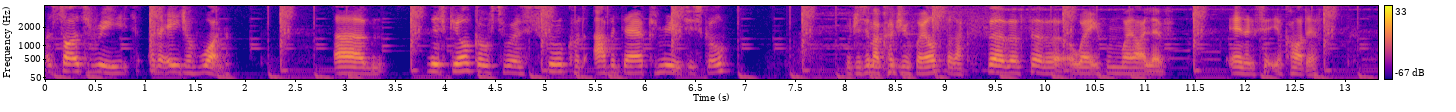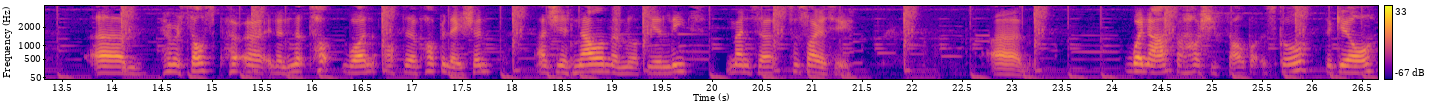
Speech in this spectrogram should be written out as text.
I started to read at the age of one. Um, this girl goes to a school called Aberdare Community School, which is in my country of Wales, but like further, further away from where I live in the city of Cardiff. Um, her results put her in the top one of the population, and she is now a member of the elite Mensa Society. Um, when asked about how she felt about the score, the girl,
